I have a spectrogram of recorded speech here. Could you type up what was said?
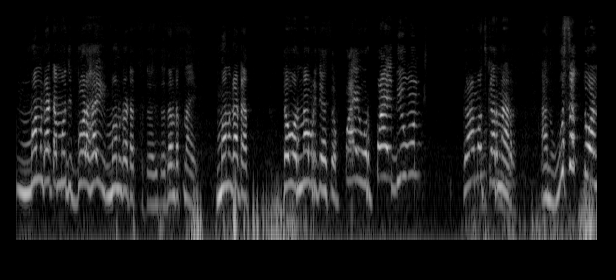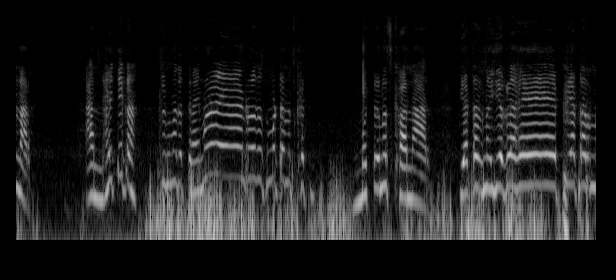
मनगटामध्ये बळ आहे. मनगटात दंडात नाही. मनगटात तवर नवऱ्याच्या असं पायावर पाय देऊन कामच करणार आणि उसत तोडणार. आणि माहितीये का? तुम्ही म्हणतात का नाही "माय, रोजच मटणच खाती. मटणच खाणार. पॅटर्न वेगळं आहे पॅटर्न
